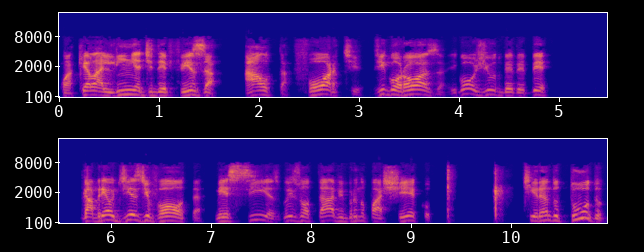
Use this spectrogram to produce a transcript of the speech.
com aquela linha de defesa alta, forte, vigorosa, igual o Gil do BBB. Gabriel Dias de volta, Messias, Luiz Otávio e Bruno Pacheco, tirando tudo.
